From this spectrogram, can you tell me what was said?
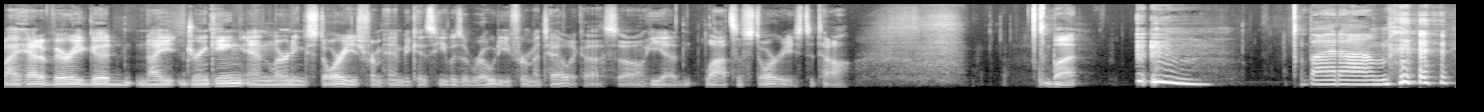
I had a very good night drinking and learning stories from him because he was a roadie for Metallica, so he had lots of stories to tell. But But um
